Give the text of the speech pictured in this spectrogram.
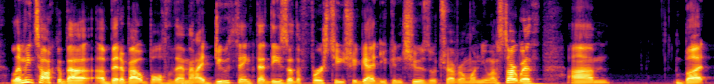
let me talk about a bit about both of them. And I do think that these are the first two you should get. You can choose whichever one you want to start with. Um but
